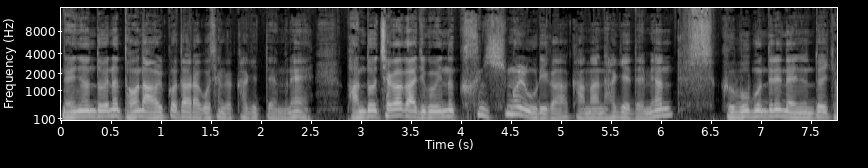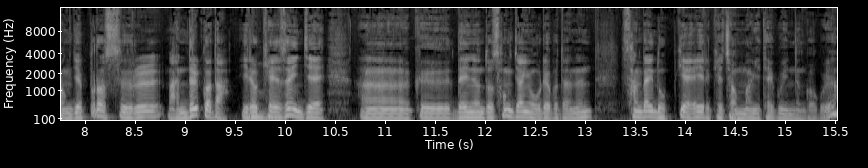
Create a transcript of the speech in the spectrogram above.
내년도에는 더 나을 거다라고 생각하기 때문에 반도체가 가지고 있는 큰 힘을 우리가 감안하게 되면 그 부분들이 내년도에 경제 플러스를 만들 거다. 이렇게 음. 해서 이제 어그 내년도 성장이 올해보다는 상당히 높게 이렇게 전망이 되고 있는 거고요.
